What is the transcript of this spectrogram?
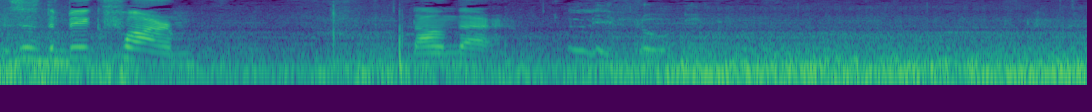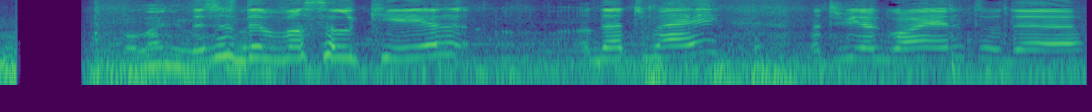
This is the big farm down there. Little bit. This is the Vasselkir uh, that way, but we are going to the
